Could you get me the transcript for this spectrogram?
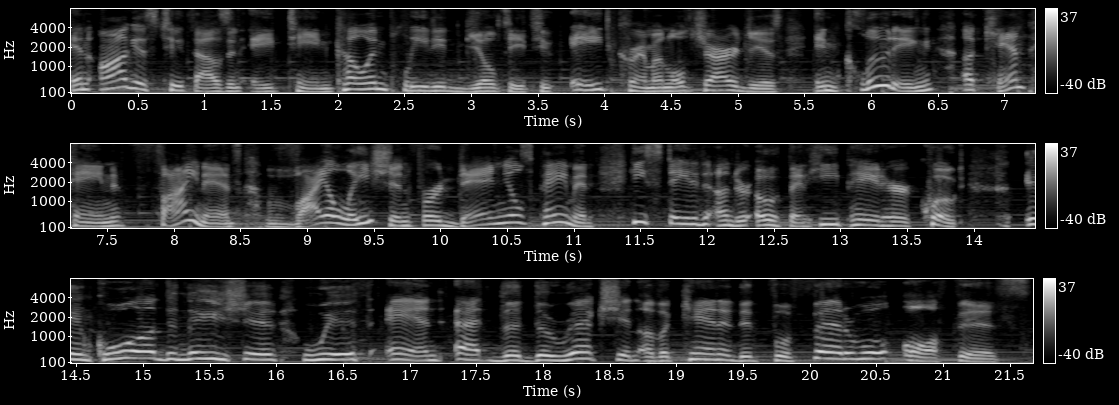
In August 2018, Cohen pleaded guilty to eight criminal charges, including a campaign finance violation for Daniels' payment. He stated under oath that he paid her, quote, in coordination with and at the direction of a candidate for federal office.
